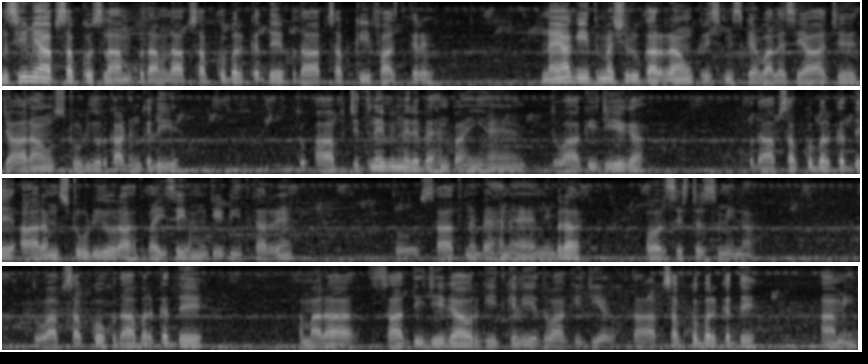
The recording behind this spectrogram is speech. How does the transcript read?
मसीह में आप सबको सलाम, खुदावंद आप सबको बरकत दे, खुदा आप सबकी हिफाजत करे। नया गीत मैं शुरू कर रहा हूँ क्रिसमस के हवाले से। आज जा रहा हूँ स्टूडियो रिकॉर्डिंग के लिए। तो आप जितने भी मेरे बहन भाई हैं, दुआ कीजिएगा। खुदा आप सबको बरकत दे। आर एम स्टूडियो राहत भाई से ही हम मुझे गीत कर रहे हैं। तो साथ में बहन है निबरा और सिस्टर समीना। तो आप सबको खुदा बरकत दे। हमारा साथ दीजिएगा और गीत के लिए दुआ कीजिएगा आप सबको बरकत दे। आमीन।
